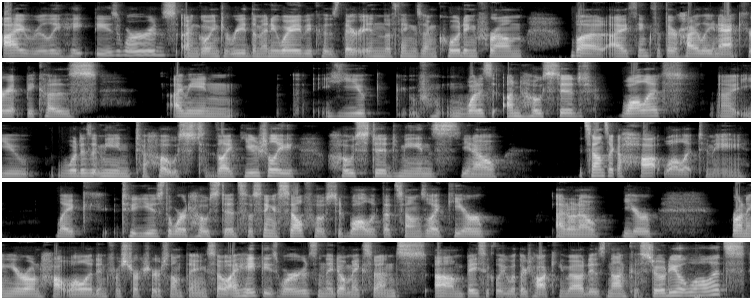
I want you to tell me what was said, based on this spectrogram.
I really hate these words. I'm going to read them anyway because they're in the things I'm quoting from but I think that they're highly inaccurate because, I mean, you, what is unhosted wallet? Uh, you, what does it mean to host? Like, usually hosted means, you know, it sounds like a hot wallet to me, like to use the word hosted. So saying a self hosted wallet, that sounds like you're, I don't know, you're running your own hot wallet infrastructure or something. So I hate these words and they don't make sense. Um, basically, what they're talking about is non custodial wallets.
